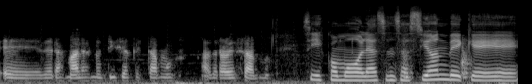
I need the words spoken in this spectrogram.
eh, de las malas noticias que estamos atravesando. Sí, es como la sensación de que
